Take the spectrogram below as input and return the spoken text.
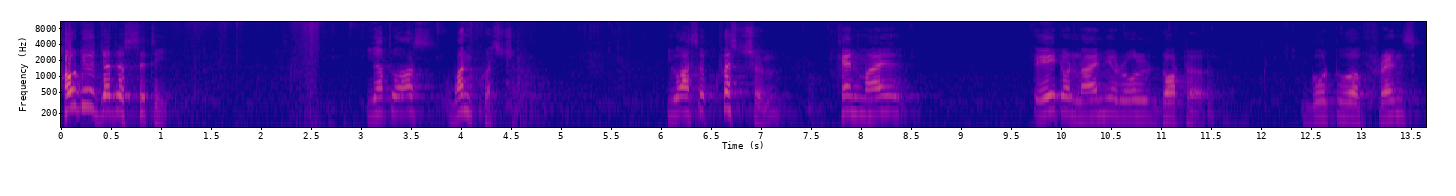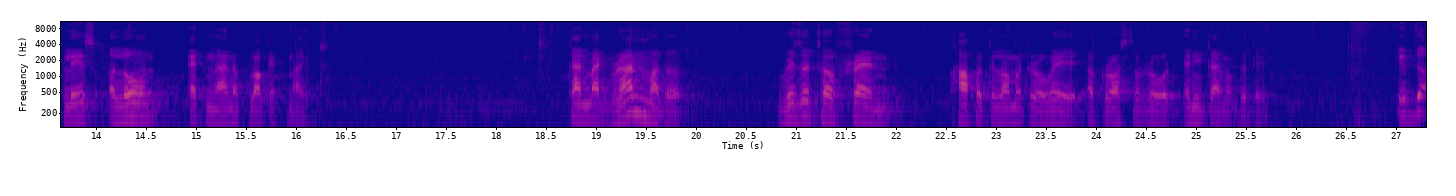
how do you judge a city? You have to ask one question. You ask a question, can my eight or nine year old daughter go to a friend's place alone at nine o'clock at night? Can my grandmother visit her friend half a kilometer away across the road any time of the day? If the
